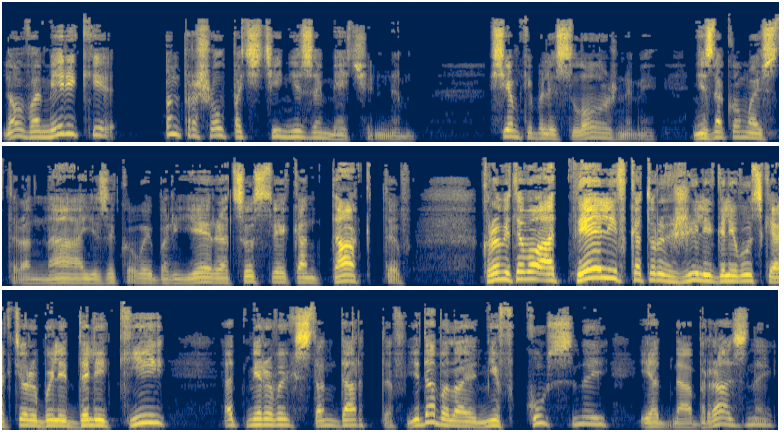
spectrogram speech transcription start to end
но в Америке он прошел почти незамеченным. Съемки были сложными, незнакомая страна, языковые барьеры, отсутствие контактов. Кроме того, отели, в которых жили голливудские актеры, были далеки от мировых стандартов. Еда была невкусной и однообразной.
